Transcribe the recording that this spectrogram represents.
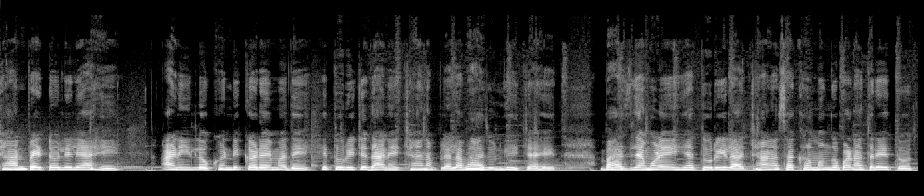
छान पेटवलेली आहे आणि लोखंडी कढईमध्ये हे तुरीचे दाणे छान आपल्याला भाजून घ्यायचे आहेत. भाजल्यामुळे ह्या तुरीला छान असा खमंगपणा तर येतोच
